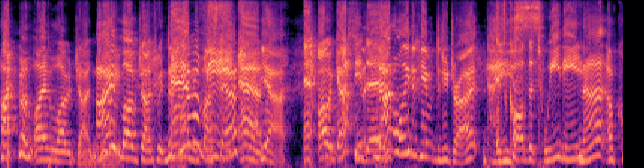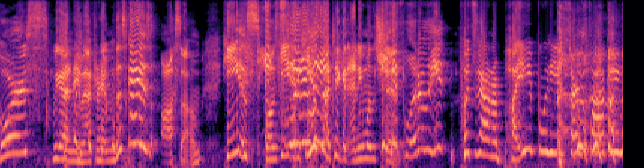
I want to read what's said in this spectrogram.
I love John. Tweedy. I love John Tweedy. Did he have a mustache? MVM. Yeah. And- oh, yes, he did. Not only did he did you draw it? it's called the Tweedy. Not, of course. We got a name after him. This guy is awesome. He is spunky and he is not taking anyone's shit. just literally puts down a pipe when he starts talking.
